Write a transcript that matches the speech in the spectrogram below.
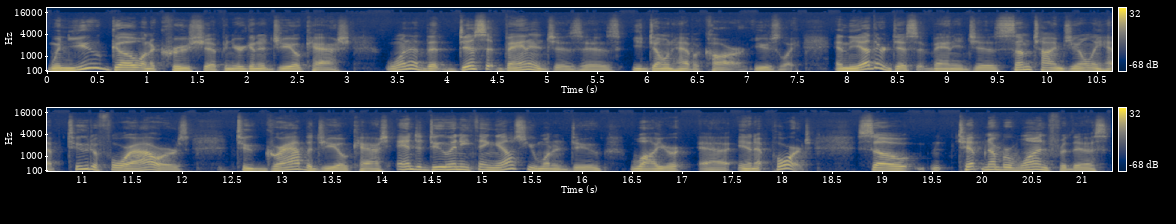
When you go on a cruise ship and you're going to geocache, one of the disadvantages is you don't have a car usually. And the other disadvantage is sometimes you only have 2 to 4 hours to grab a geocache and to do anything else you want to do while you're uh, in at port. So, tip number 1 for this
